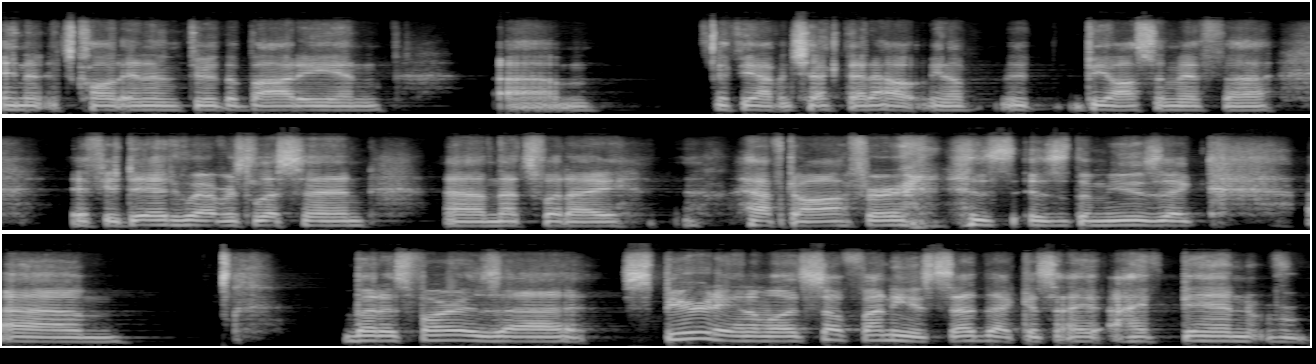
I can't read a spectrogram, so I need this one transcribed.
and it's called In and Through the Body, and um, if you haven't checked that out, you know, it'd be awesome if uh, if you did, whoever's listening, um, that's what I have to offer is is the music. Um, but as far as uh, spirit animal, it's so funny you said that because I I've been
